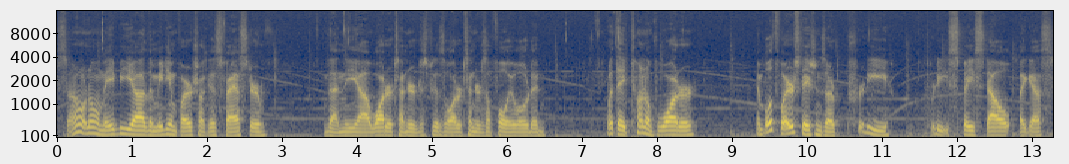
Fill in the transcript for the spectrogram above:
So I don't know, maybe uh, the medium fire truck is faster than the uh, water tender just because the water tenders are fully loaded with a ton of water. And both fire stations are pretty, pretty spaced out, I guess.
